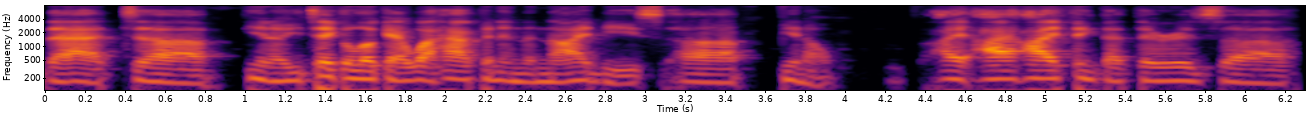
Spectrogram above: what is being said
that uh you know you take a look at what happened in the 90s uh you know i i, I think that there is uh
